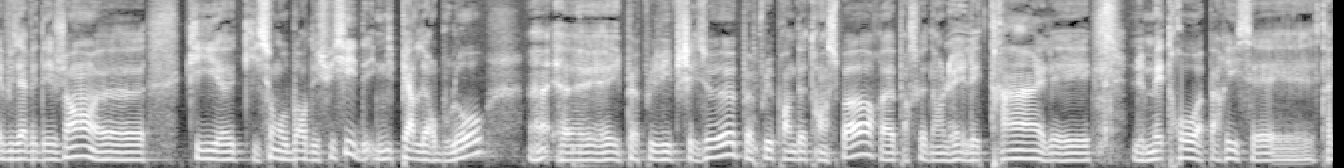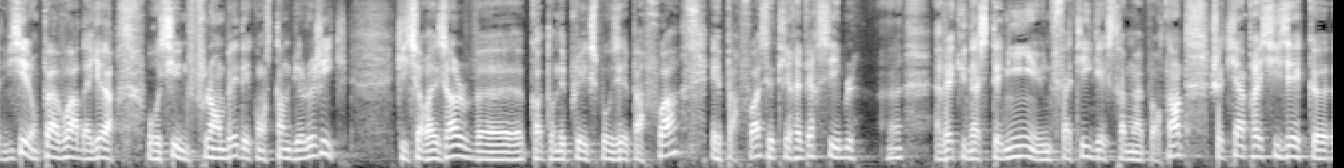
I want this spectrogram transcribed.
Et vous avez des gens euh, qui, euh, qui sont au bord du suicide. Ils perdent leur boulot, hein, ils peuvent plus vivre chez eux, peuvent plus prendre de transport parce que dans les, les trains et les, les métros à Paris, c'est très difficile. On peut avoir d'ailleurs aussi une flambée des constantes biologiques qui se résolvent quand on n'est plus exposé parfois, et parfois c'est irréversible. Hein, avec une asthénie et une fatigue extrêmement importante. Je tiens à préciser que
